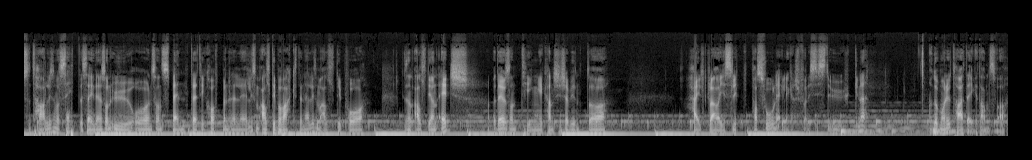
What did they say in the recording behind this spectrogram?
så tar det liksom og setter seg. Det er en sånn uro en sånn spenthet i kroppen. Den er liksom alltid på vakt. Den er liksom alltid på liksom Alltid on edge. Og det er jo sånne ting jeg kanskje ikke har begynt å helt klare å gi slipp personlig, egentlig kanskje for de siste ukene. Og da må du jo ta et eget ansvar.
